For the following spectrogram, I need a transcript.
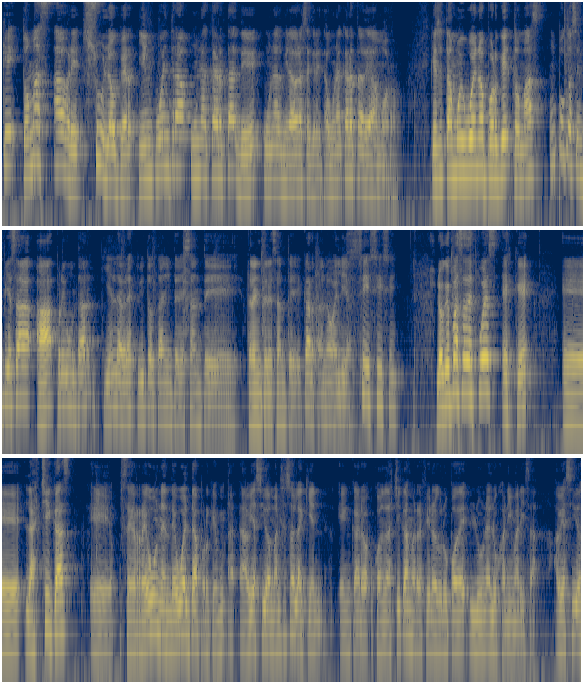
que Tomás abre su locker y encuentra una carta de una admiradora secreta, una carta de amor. Que eso está muy bueno porque Tomás un poco se empieza a preguntar quién le habrá escrito tan interesante, tan interesante carta, ¿no, Elías? Sí, sí, sí. Lo que pasa después es que eh, las chicas eh, se reúnen de vuelta porque había sido Marisa Sola quien encaró, cuando las chicas me refiero al grupo de Luna, Luján y Marisa, había sido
